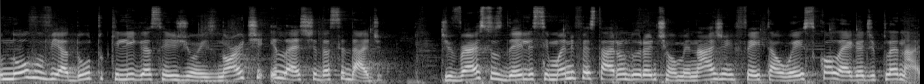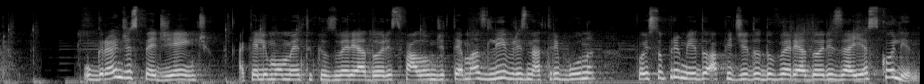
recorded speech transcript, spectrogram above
o novo viaduto que liga as regiões norte e leste da cidade. Diversos deles se manifestaram durante a homenagem feita ao ex-colega de plenário. O grande expediente Aquele momento que os vereadores falam de temas livres na tribuna foi suprimido a pedido do vereador Isaías Colino.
